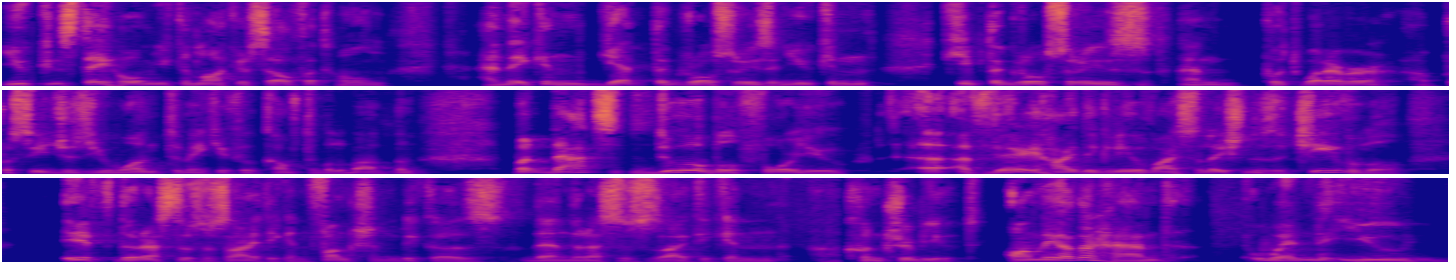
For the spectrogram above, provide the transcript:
You can stay home, you can lock yourself at home, and they can get the groceries, and you can keep the groceries and put whatever uh, procedures you want to make you feel comfortable about them. But that's doable for you. A, a very high degree of isolation is achievable if the rest of society can function because then the rest of society can uh, contribute. On the other hand, when you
